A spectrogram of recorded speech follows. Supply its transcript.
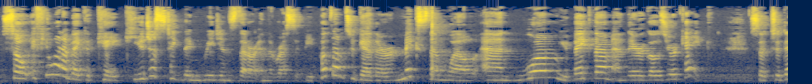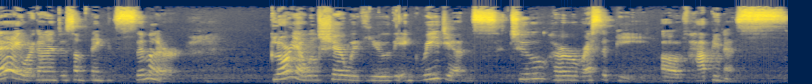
So if you want to bake a cake, you just take the ingredients that are in the recipe, put them together, mix them well, and boom, you bake them, and there goes your cake. So today we're going to do something similar. Gloria will share with you the ingredients to her recipe of happiness.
